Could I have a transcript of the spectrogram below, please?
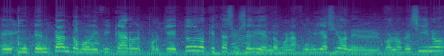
eh, intentando modificar, porque todo lo que está sucediendo con las fumigaciones, con los vecinos,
